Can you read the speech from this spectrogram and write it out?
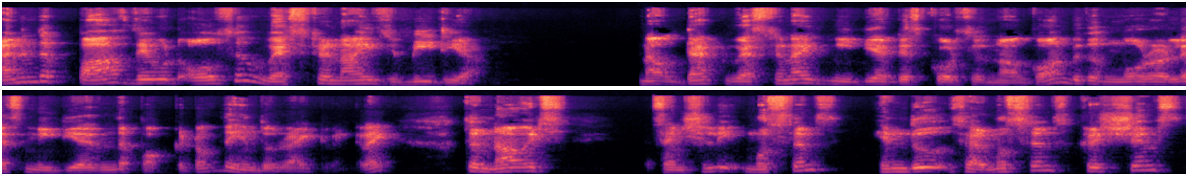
and in the past they would also westernize media. Now that westernized media discourse is now gone because more or less media is in the pocket of the Hindu right wing, right? So now it's essentially Muslims, Hindu, sorry, Muslims, Christians,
